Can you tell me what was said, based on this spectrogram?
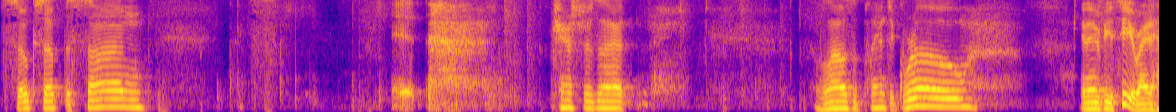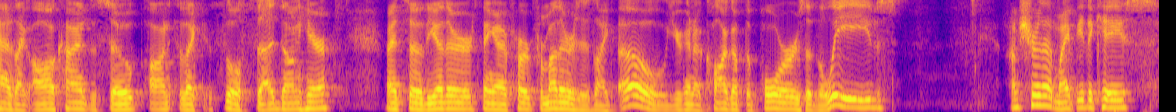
soaks up the sun, it's, it transfers that, allows the plant to grow. And then if you see, right, it has like all kinds of soap on, like little suds on here right? So the other thing I've heard from others is like, oh, you're gonna clog up the pores of the leaves. I'm sure that might be the case.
